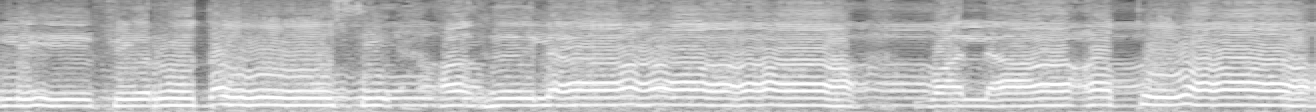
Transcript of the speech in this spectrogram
للفردوس أغلى ولا أقوى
